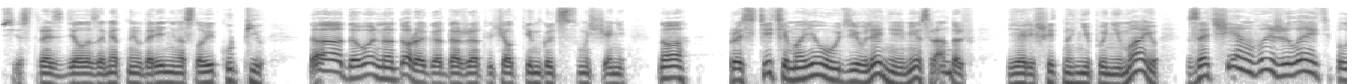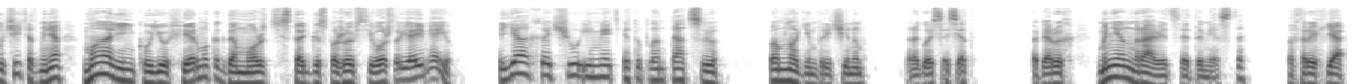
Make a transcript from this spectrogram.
Сестра сделала заметное ударение на слове «купил». — Да, довольно дорого даже, — отвечал Кингольд с смущением. — Но, простите мое удивление, мисс Рандольф, я решительно не понимаю, зачем вы желаете получить от меня маленькую ферму, когда можете стать госпожой всего, что я имею. Я хочу иметь эту плантацию по многим причинам, дорогой сосед. Во-первых, мне нравится это место. Во-вторых, я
